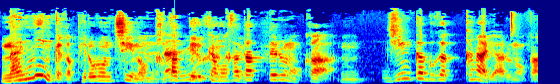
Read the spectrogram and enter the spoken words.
何人かがペロロンチーノを語ってる可能性何人か語ってるのか、うん。人格がかなりあるのか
